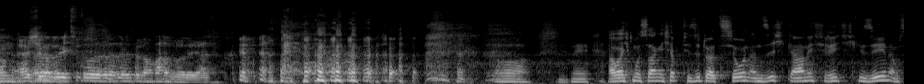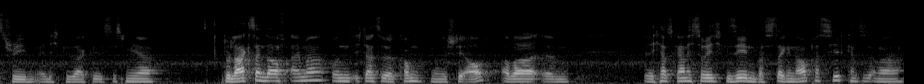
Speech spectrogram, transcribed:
komm, Ja, schon würde ich zutrauen, dass er das eventuell noch machen würde, ja. Oh, nee. Aber ich muss sagen, ich habe die Situation an sich gar nicht richtig gesehen am Stream, ehrlich gesagt. Es ist mir, du lagst dann da auf einmal und ich dachte so, komm, Junge, steh auf. Aber ähm, ich habe es gar nicht so richtig gesehen. Was ist da genau passiert? Kannst du es einmal,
